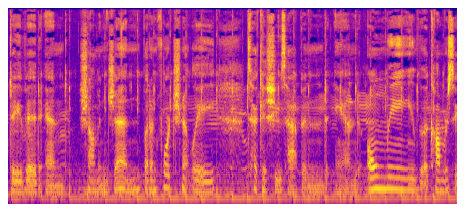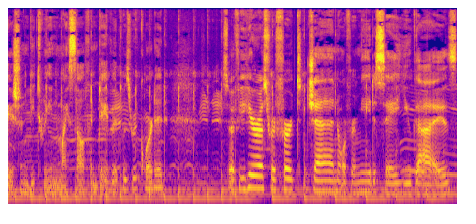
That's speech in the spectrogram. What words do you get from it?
David, and Shaman Jen, but unfortunately, tech issues happened, and only the conversation between myself and David was recorded. So if you hear us refer to Jen or for me to say you guys,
